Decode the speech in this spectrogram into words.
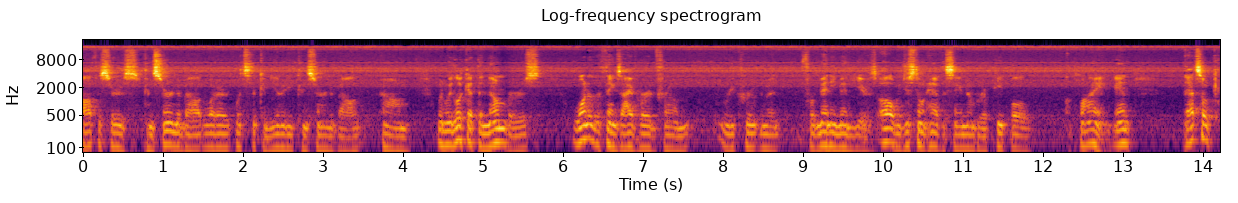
officers concerned about? What are what's the community concerned about? Um, when we look at the numbers, one of the things I've heard from recruitment for many many years, oh, we just don't have the same number of people applying, and that's okay.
